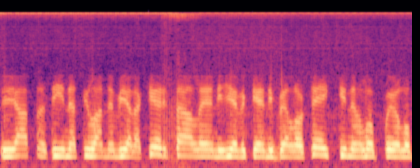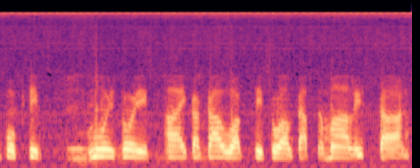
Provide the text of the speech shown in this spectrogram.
Ja siinä tilanne vielä kertaalleen. Jevgeni Beloseikin loppujen lopuksi luisui aika kauaksi tuolta maalistaan.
